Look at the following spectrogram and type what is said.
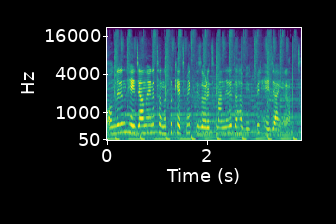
Onların heyecanlarına tanıklık etmek biz öğretmenlere daha büyük bir heyecan yarattı.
